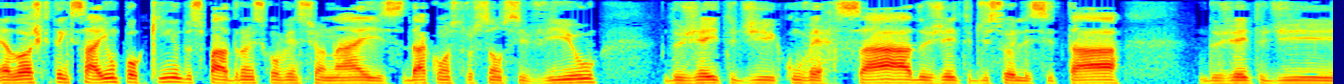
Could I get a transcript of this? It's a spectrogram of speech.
É lógico que tem que sair um pouquinho dos padrões convencionais da construção civil, do jeito de conversar, do jeito de solicitar, do jeito de,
